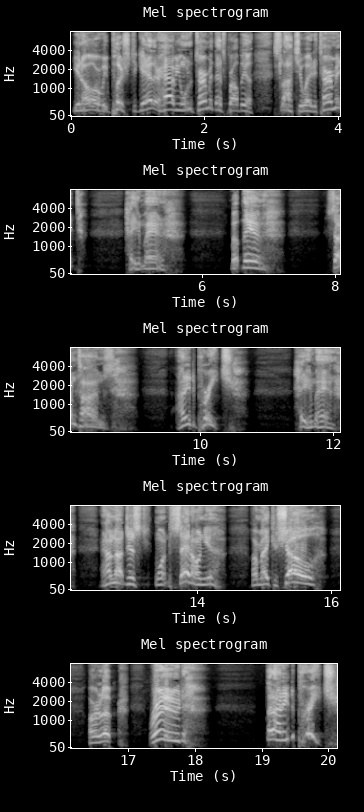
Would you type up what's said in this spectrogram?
you know, or we push together, however you want to term it. That's probably a slouchy way to term it. Amen. But then sometimes I need to preach. Amen. And I'm not just wanting to set on you or make a show or look rude, but I need to preach.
